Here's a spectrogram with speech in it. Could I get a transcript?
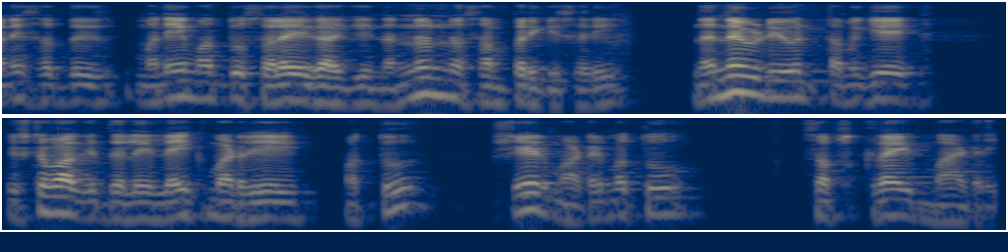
ಮನೆ ಸದ್ದು, ಮನೆ ಮದ್ದು ಸಲಹೆಗಾಗಿ ನನ್ನನ್ನು ಸಂಪರ್ಕಿಸಿರಿ. ನನ್ನ ವಿಡಿಯೋ ತಮಗೆ ಇಷ್ಟವಾಗಿದ್ದಲ್ಲಿ ಲೈಕ್ ಮಾಡಿರಿ ಮತ್ತು ಶೇರ್ ಮಾಡಿರಿ ಮತ್ತು ಸಬ್ಸ್ಕ್ರೈಬ್ ಮಾಡಿರಿ.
